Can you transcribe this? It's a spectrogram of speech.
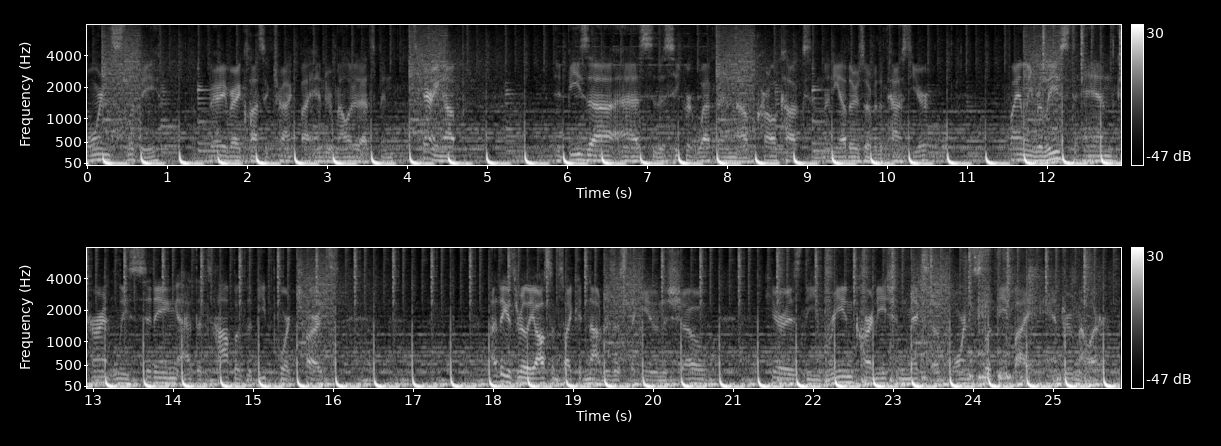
Born Slippy, a very, very classic track by Andrew Meller that's been tearing up Ibiza as the secret weapon of Carl Cox and many others over the past year. Finally released and currently sitting at the top of the Beatport charts I think it's really awesome, so I could not resist sticking it in the show. Here is the reincarnation mix of Born Slippy by Andrew Meller.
